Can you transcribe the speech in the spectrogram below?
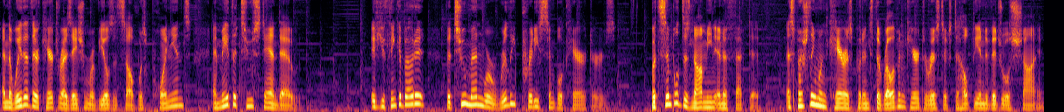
and the way that their characterization reveals itself was poignant and made the two stand out. If you think about it, the two men were really pretty simple characters. But simple does not mean ineffective, especially when care is put into the relevant characteristics to help the individuals shine.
